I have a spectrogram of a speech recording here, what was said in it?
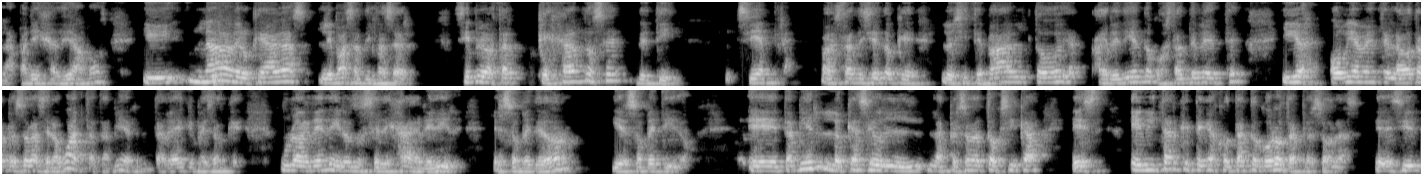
la, pareja, digamos, y nada de lo que hagas le va a satisfacer. Siempre va a estar quejándose de ti, siempre. Va a estar diciendo que lo hiciste mal, todo, agrediendo constantemente, y obviamente la otra persona se lo aguanta también. También hay que pensar que uno agrede y el otro se deja agredir. El sometedor y el sometido. Eh, también lo que hace la persona tóxica es evitar que tengas contacto con otras personas. Es decir,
